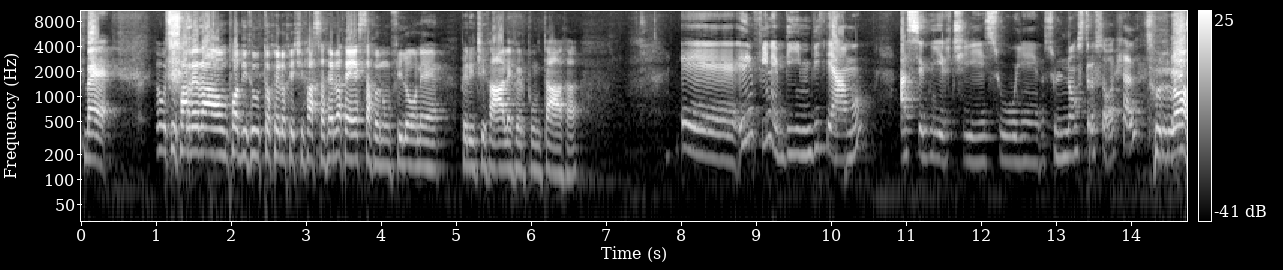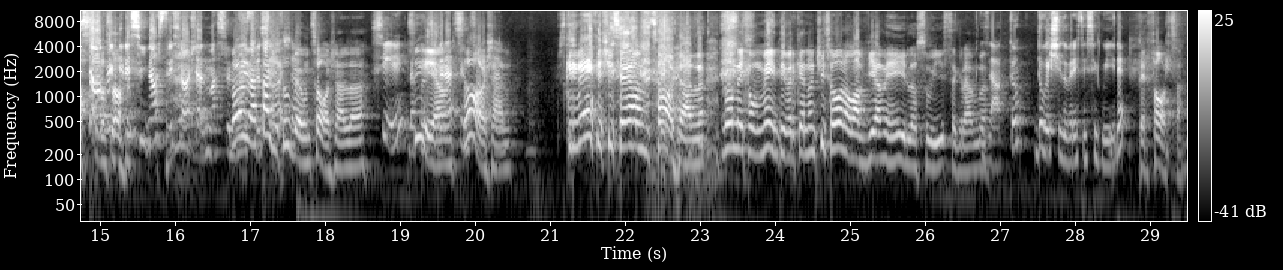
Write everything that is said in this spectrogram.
Beh, si parlerà un po' di tutto quello che ci passa per la testa con un filone principale per puntata. E, e infine vi invitiamo a seguirci sui- sul nostro social. Sul nostro dire social. sui nostri social, ma sul Ma in nostro realtà social. YouTube è un social. Sì, Sì, è un considerarsi social. Scriveteci se è un social, non nei commenti perché non ci sono, ma via mail o su Instagram. Esatto, dove ci dovrete seguire. Per forza,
